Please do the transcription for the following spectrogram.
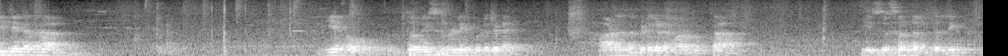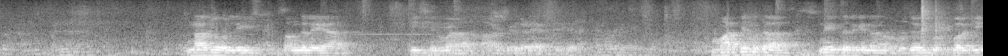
ಈ ದಿನದ ಏನು ಧ್ವನಿ ಸುರುಳಿ ಬಿಡುಗಡೆ, ಹಾಡನ್ನು ಬಿಡುಗಡೆ ಮಾಡುವಂಥ ಈ ಸುಸಂದರ್ಭದಲ್ಲಿ ಅಲ್ಲಿ ಬಂಗಲೆಯ ಈ ಸಿನಿಮಾ ಹಾಡು ಬಿಡುಗಡೆ ಆಗ್ತಿದೆ. ಮಾಧ್ಯಮದ ಸ್ನೇಹಿತರಿಗೆ ನಾನು ಹೃದಯಪೂರ್ವಕವಾಗಿ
